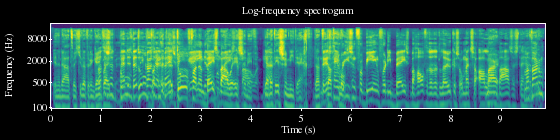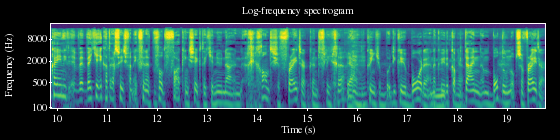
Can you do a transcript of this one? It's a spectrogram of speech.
inderdaad, weet je, dat er een Wat gameplay... is het doel, dat- van zeggen, die het, base? het doel van een base bouwen is er niet. Ja, dat is er niet echt. Dat, er is dat geen klopt. reason for being voor die base, behalve dat het leuk is om met z'n allen Maar- een basis te Maar hebben. waarom kan je niet... we- Weet je, ik had echt zoiets van... Ik vind het bijvoorbeeld fucking sick dat je nu naar een gigantische freighter kunt vliegen. Ja. En die, kun je, die kun je boorden. En dan kun je de kapitein een bot doen op zijn freighter.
